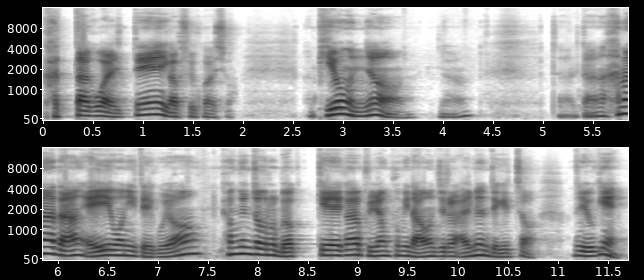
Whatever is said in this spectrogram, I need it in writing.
같다고 할 때 이 값을 구하시오. 비용은요. 자, 일단 하나당 A1이 되고요. 평균적으로 몇 개가 불량품이 나온지를 알면 되겠죠. 근데 여기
